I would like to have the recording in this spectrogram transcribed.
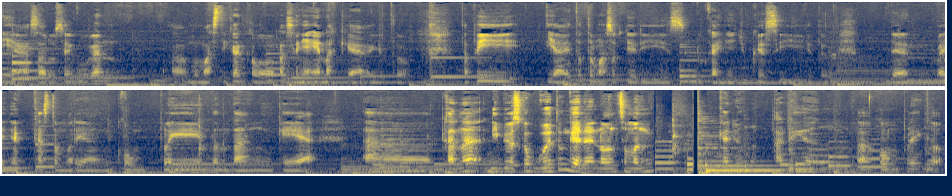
ya seharusnya gue kan eh, memastikan kalau rasanya enak ya gitu. Tapi ya itu termasuk jadi dukanya juga sih gitu dan banyak customer yang komplain tentang kayak eh, karena di bioskop gue tuh nggak ada announcement kadang ada yang eh, komplain kok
